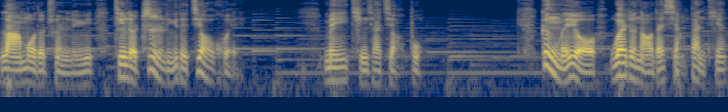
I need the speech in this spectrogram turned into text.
拉磨的蠢驴听了智驴的教诲。没停下脚步，更没有歪着脑袋想半天，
